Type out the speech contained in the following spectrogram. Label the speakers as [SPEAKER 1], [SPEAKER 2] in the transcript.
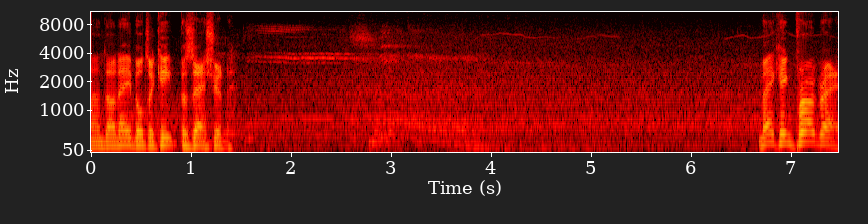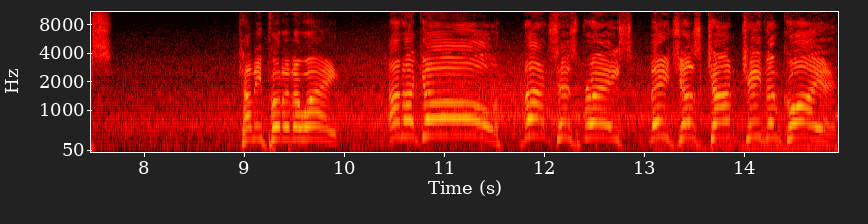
[SPEAKER 1] And unable to keep possession. Making progress. Can he put it away? And a goal! That's his brace! They just can't keep him quiet!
